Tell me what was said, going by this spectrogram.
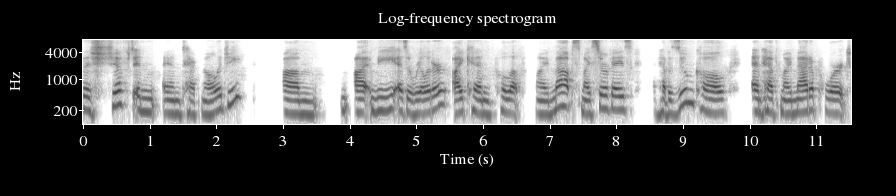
the shift in, in technology, um, I, me as a realtor, I can pull up my maps, my surveys, and have a Zoom call and have my Matterport,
